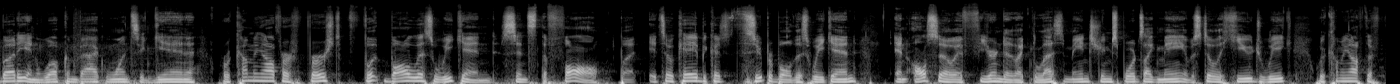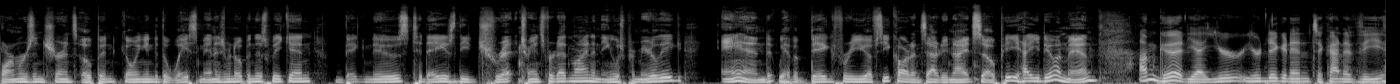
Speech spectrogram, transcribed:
Everybody, and welcome back once again. We're coming off our first footballless weekend since the fall, but it's okay because it's the Super Bowl this weekend. And also, if you're into like less mainstream sports like me, it was still a huge week. We're coming off the Farmers Insurance Open, going into the Waste Management Open this weekend. Big news: today is the tra- transfer deadline in the English Premier League, and we have a big free UFC card on Saturday night. So, P, how you doing, man? I'm good. Yeah, you're you're digging into kind of the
